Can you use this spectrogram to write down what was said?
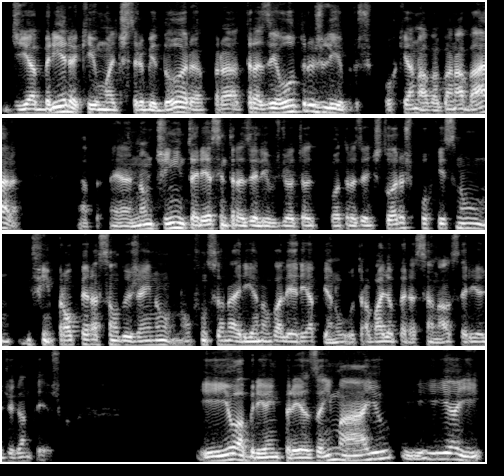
de abrir aqui uma distribuidora para trazer outros livros, porque a Nova Guanabara é, não tinha interesse em trazer livros de outra, outras editoras, porque isso não, enfim, para a operação do GEM não, não funcionaria, não valeria a pena. O trabalho operacional seria gigantesco. E eu abri a empresa em maio, e aí,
